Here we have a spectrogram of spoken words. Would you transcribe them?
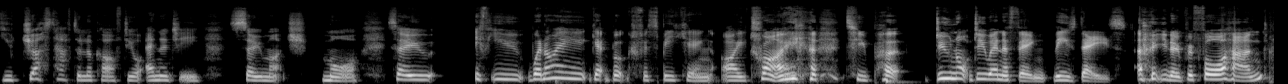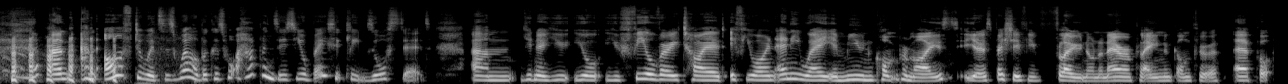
you just have to look after your energy so much more. So if you when i get booked for speaking i try to put do not do anything these days, you know, beforehand and and afterwards as well, because what happens is you're basically exhausted. Um, you know, you you you feel very tired. If you are in any way immune compromised, you know, especially if you've flown on an aeroplane and gone through an airport,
